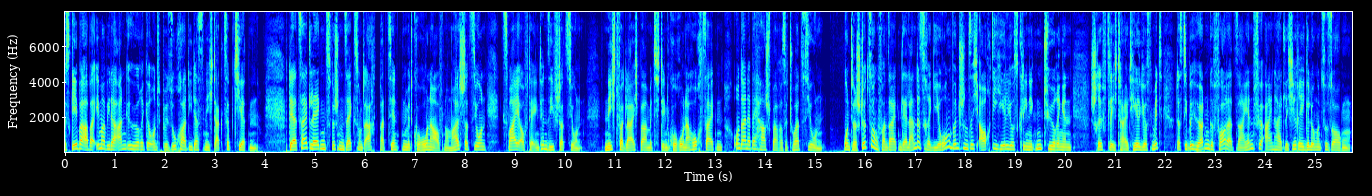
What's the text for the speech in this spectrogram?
Es gebe aber immer wieder Angehörige und Besucher, die das nicht akzeptierten. Derzeit lägen zwischen sechs und acht Patienten mit Corona auf Normalstation, zwei auf der Intensivstation. Nicht vergleichbar mit den Corona-Hochzeiten und eine beherrschbare Situation. Unterstützung von Seiten der Landesregierung wünschen sich auch die Helios-Kliniken Thüringen. Schriftlich teilt Helios mit, dass die Behörden gefordert seien, für einheitliche Regelungen zu sorgen.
